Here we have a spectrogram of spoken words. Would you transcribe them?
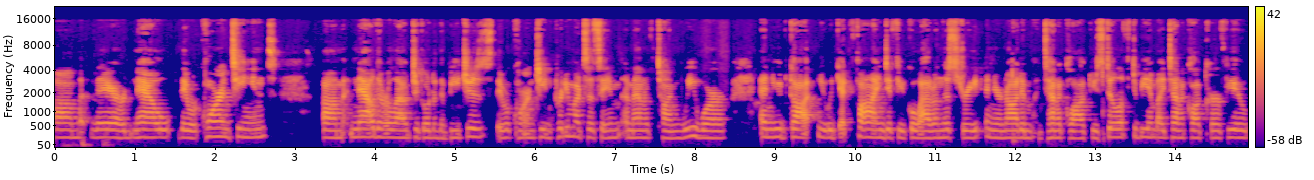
um, they're now they were quarantined. Um, now they're allowed to go to the beaches. They were quarantined pretty much the same amount of time we were, and you'd got you would get fined if you go out on the street and you're not in by ten o'clock. You still have to be in by ten o'clock curfew.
